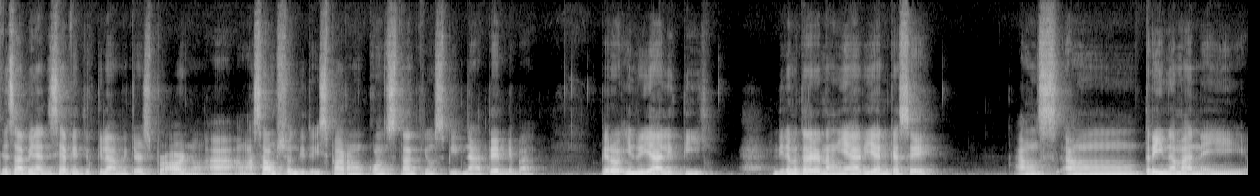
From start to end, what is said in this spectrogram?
sinasabi natin 72 kilometers per hour. No? Uh, ang assumption dito is parang constant yung speed natin, di ba? Pero in reality, hindi naman talaga nangyayari yan kasi ang ang train naman ay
